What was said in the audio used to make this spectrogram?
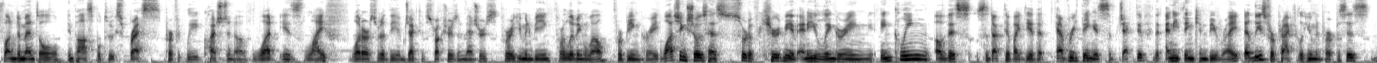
fundamental, impossible to express perfectly question of what is life? What are sort of the objective structures and measures for a human being, for living well, for being great? Watching shows has sort of cured me of any lingering inkling of this seductive idea that everything is subjective, that anything can be right, at least for practical human purposes.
